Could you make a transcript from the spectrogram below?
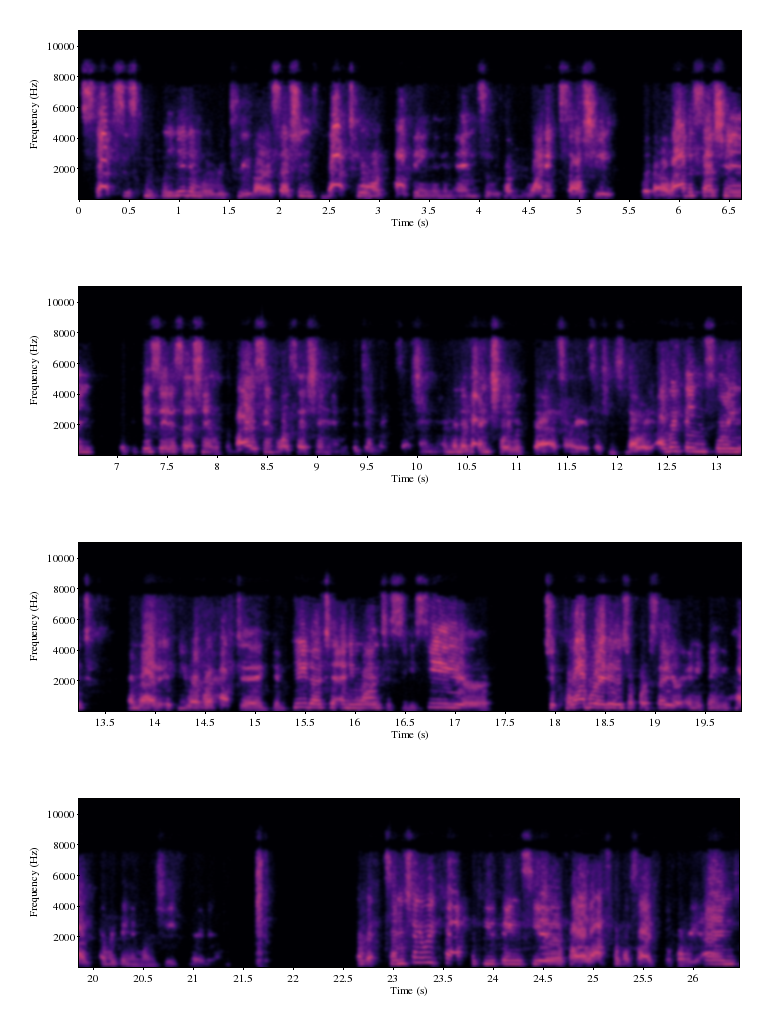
steps is completed and we retrieve our accessions, that's where we're copying them in. So we have one Excel sheet with our lab accession, with the GISAID accession, with the biosample accession, and with the GenBank accession, and then eventually with the SRA accession. So that way everything's linked, and that if you ever have to give data to anyone, to CDC or to collaborators or for a study or anything, you have everything in one sheet ready to go. Okay, so I'm just going to recap a few things here for our last couple slides before we end.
